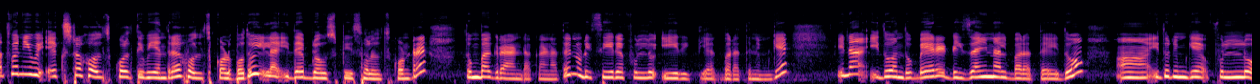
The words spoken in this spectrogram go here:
ಅಥವಾ ನೀವು ಎಕ್ಸ್ಟ್ರಾ ಹೊಲಿಸ್ಕೊಳ್ತೀವಿ ಅಂದರೆ ಹೊಲಿಸ್ಕೊಳ್ಬೋದು, ಇಲ್ಲ ಇದೇ ಬ್ಲೌಸ್ ಪೀಸ್ ಹೊಲಿಸ್ಕೊಂಡ್ರೆ ತುಂಬ ಗ್ರ್ಯಾಂಡಾಗಿ ಕಾಣುತ್ತೆ. ನೋಡಿ, ಸೀರೆ ಫುಲ್ಲು ಈ ರೀತಿಯಾಗಿ ಬರುತ್ತೆ ನಿಮಗೆ. ಇನ್ನು ಇದು ಒಂದು ಬೇರೆ ಡಿಸೈನಲ್ಲಿ ಬರುತ್ತೆ ಇದು. ಇದು ನಿಮಗೆ ಫುಲ್ಲು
